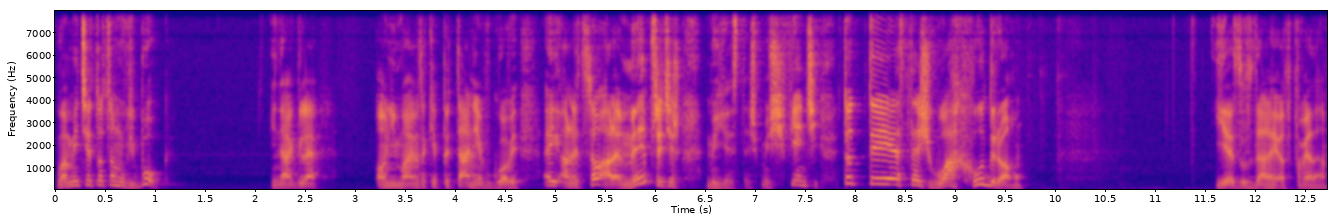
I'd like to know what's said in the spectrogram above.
łamiecie to, co mówi Bóg? I nagle oni mają takie pytanie w głowie: Ej, ale co, ale my przecież my jesteśmy święci, to ty jesteś łachudrą. Jezus dalej odpowiada:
